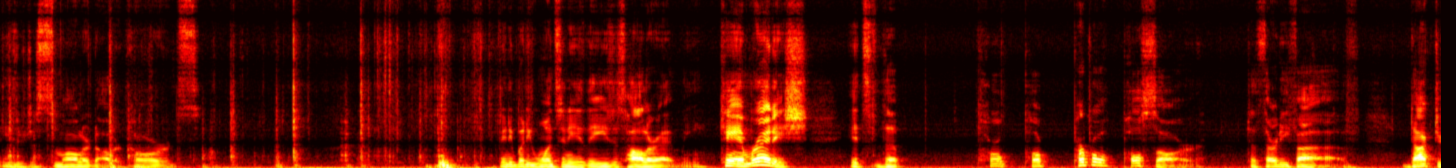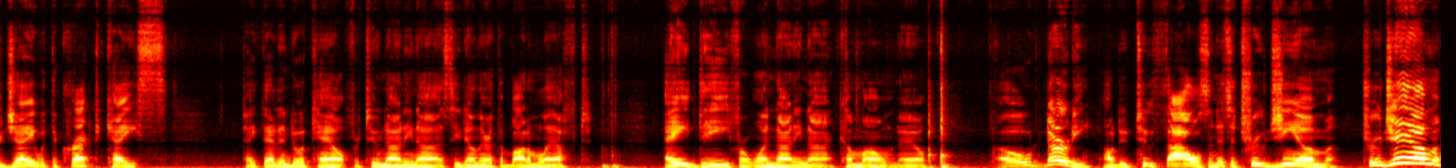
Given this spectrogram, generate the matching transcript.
These are just smaller dollar cards. If anybody wants any of these, just holler at me. Cam Reddish. It's the pur- pur- Purple Pulsar to 35. Dr. J with the cracked case. Take that into account for 2.99. See down there at the bottom left? AD for 199. Come on now. Oh, dirty. I'll do 2000. It's a true gem. True gem.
